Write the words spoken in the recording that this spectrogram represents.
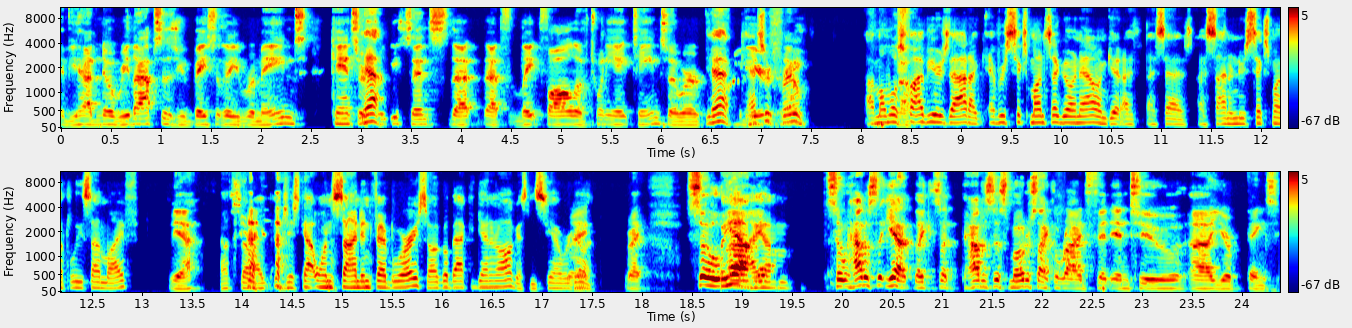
if you had no relapses, you've basically remained cancer free since that that late fall of 2018. So we're Yeah, cancer free. now? I'm almost Wow. five years out. I, every six months I go now and get, I, I said, I sign a new six month lease on life. Yeah. So I, I just got one signed in February. So I'll go back again in August and see how we're Right. doing. Right. So But yeah, uh, I, um, so how does the yeah, like I said, how does this motorcycle ride fit into uh your things?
